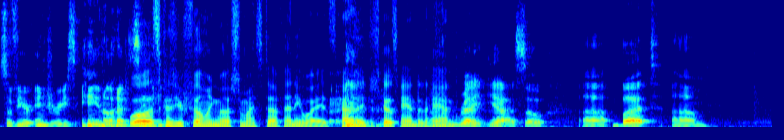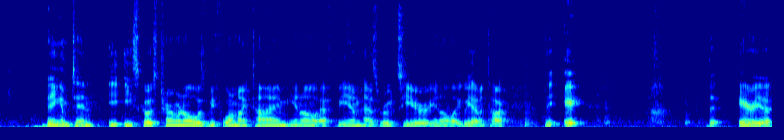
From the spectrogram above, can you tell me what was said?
severe injuries. you know what I'm Well, it's because you're filming most of my stuff anyway. It's kind of it just goes hand in hand. Right. Yeah. So, uh, but um, Binghamton, E- East Coast Terminal was before my time. You know, FBM has roots here. You know, like we haven't talked the a- the area.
